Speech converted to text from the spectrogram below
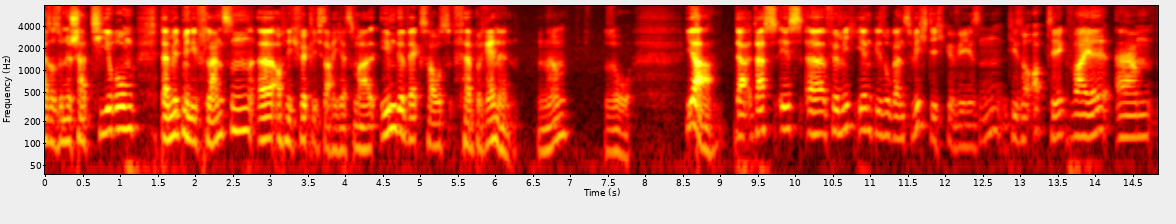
Also so eine Schattierung, damit mir die Pflanzen äh, auch nicht wirklich, sage ich jetzt mal, im Gewächshaus verbrennen. Ne? So. Ja, da, das ist äh, für mich irgendwie so ganz wichtig gewesen, diese Optik, weil ähm,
